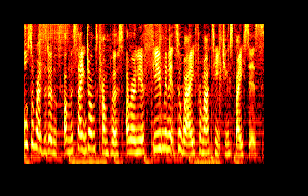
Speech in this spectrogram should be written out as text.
Halls of residence on the St John's campus are only a few minutes away from our teaching spaces.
